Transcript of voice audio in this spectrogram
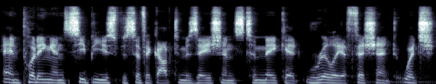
and putting in CPU specific optimizations to make it really efficient, which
